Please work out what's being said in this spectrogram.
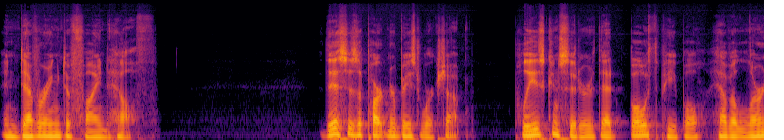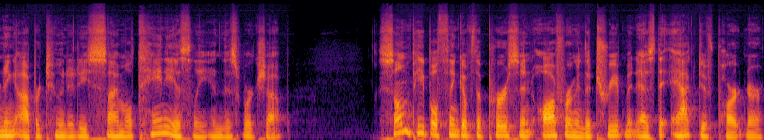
endeavoring to find health. This is a partner based workshop. Please consider that both people have a learning opportunity simultaneously in this workshop. Some people think of the person offering the treatment as the active partner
